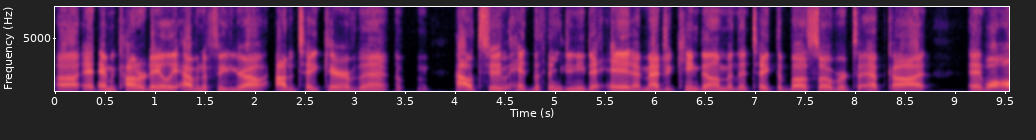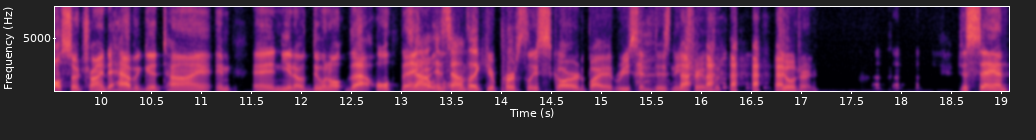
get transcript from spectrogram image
uh, and him and Conor Daly having to figure out how to take care of them, how to Dude. hit the things you need to hit at Magic Kingdom, and then take the bus over to Epcot, and while also trying to have a good time and you know doing all that whole thing. Sound, it sounds like you're personally scarred by a recent Disney trip with children. just saying,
